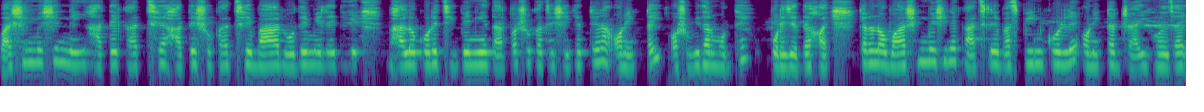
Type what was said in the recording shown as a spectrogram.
ওয়াশিং মেশিন নেই, হাতে কাচছে হাতে শুকাচ্ছে বা রোদে মেলে দিয়ে ভালো করে চিপে নিয়ে তারপর শুকাচ্ছে, সেক্ষেত্রে না অনেকটাই অসুবিধার মধ্যে পড়ে যেতে হয়। কেননা ওয়াশিং মেশিনে কাচলে বা স্পিন করলে অনেকটা ড্রাই হয়ে যায়।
